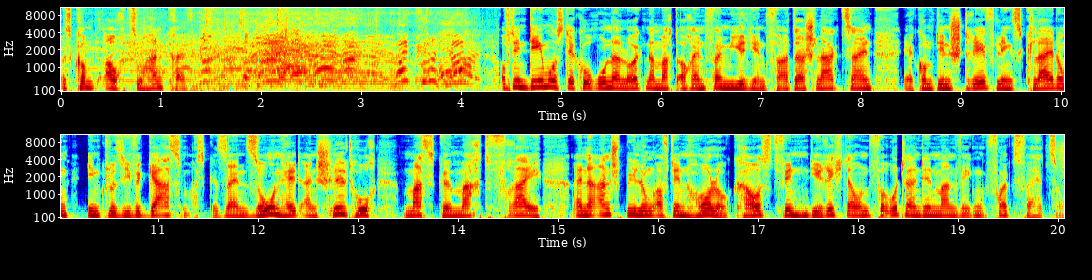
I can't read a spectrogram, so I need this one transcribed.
Es kommt auch zu Handgreifen. Auf den Demos der Corona-Leugner macht auch ein Familienvater Schlagzeilen. Er kommt in Sträflingskleidung inklusive Gasmaske. Sein Sohn hält ein Schild hoch, Maske macht frei. Eine Anspielung auf den Holocaust finden die Richter und verurteilen den Mann wegen Volksverhetzung.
